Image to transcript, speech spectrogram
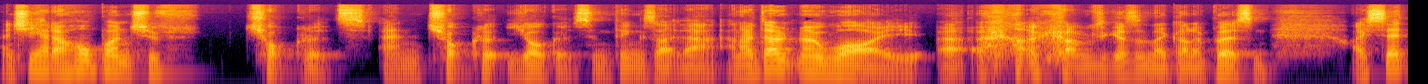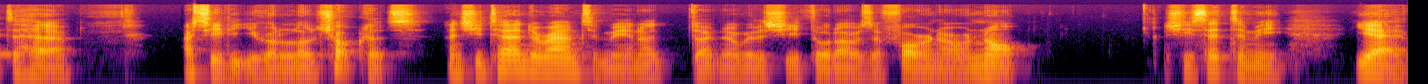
and she had a whole bunch of chocolates and chocolate yogurts and things like that. And I don't know why. Uh, I come because I'm that kind of person. I said to her, "I see that you got a lot of chocolates." And she turned around to me, and I don't know whether she thought I was a foreigner or not. She said to me, "Yeah,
